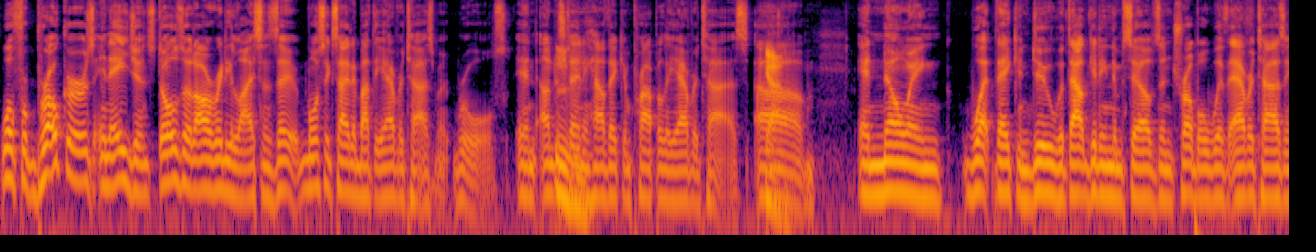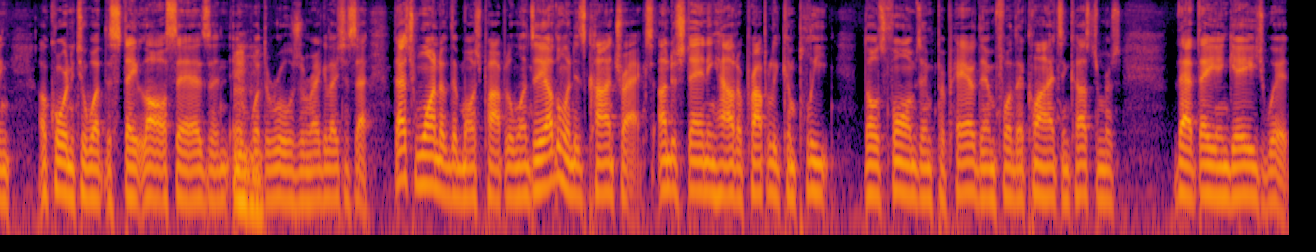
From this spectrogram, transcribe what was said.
Well, for brokers and agents, those that are already licensed, they're most excited about the advertisement rules and understanding how they can properly advertise um, and knowing what they can do without getting themselves in trouble with advertising according to what the state law says and, and what the rules and regulations say. That's one of the most popular ones. The other one is contracts, understanding how to properly complete those forms and prepare them for their clients and customers that they engage with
